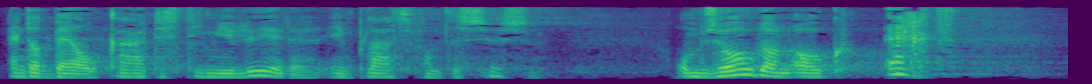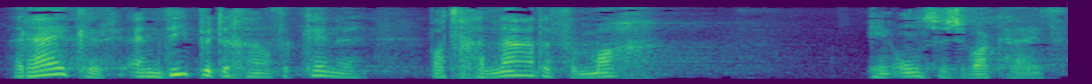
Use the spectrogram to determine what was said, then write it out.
en dat bij elkaar te stimuleren in plaats van te sussen? Om zo dan ook echt rijker en dieper te gaan verkennen wat genade vermag in onze zwakheid.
